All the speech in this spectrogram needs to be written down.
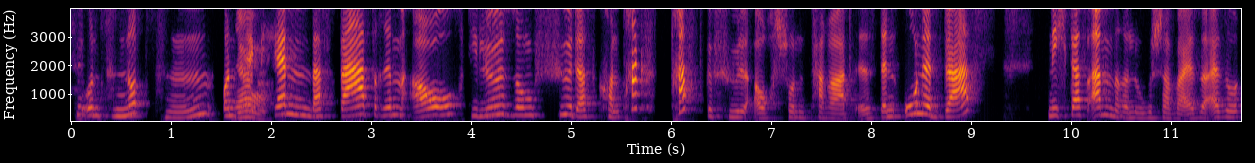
für uns nutzen und ja. erkennen, dass da drin auch die Lösung für das Kontrastgefühl auch schon parat ist? Denn ohne das nicht das andere, logischerweise. Also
